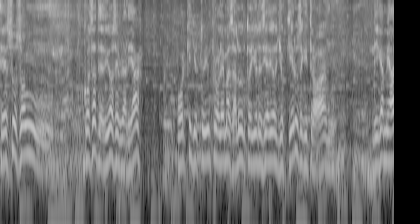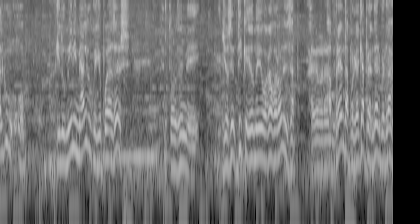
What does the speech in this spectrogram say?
Eso son cosas de Dios en realidad. Porque yo tuve un problema de salud, entonces yo le decía a Dios, yo quiero seguir trabajando. Dígame algo o ilumíneme algo que yo pueda hacer. Entonces me, yo sentí que Dios me dijo, haga faroles, ap- aprenda, porque hay que aprender, ¿verdad?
